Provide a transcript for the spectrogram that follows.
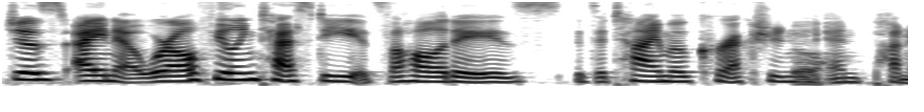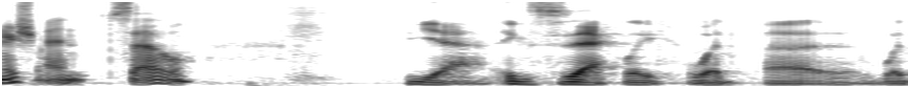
Just, I know, we're all feeling testy. It's the holidays, it's a time of correction and punishment. So, yeah, exactly what uh, what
